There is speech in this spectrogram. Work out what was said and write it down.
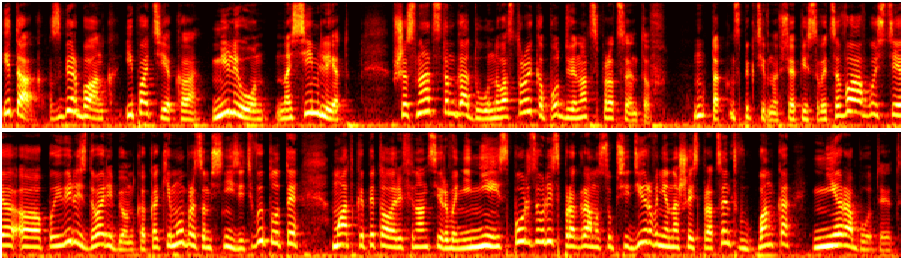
Итак, Сбербанк, ипотека, миллион на 7 лет. В 2016 году новостройка под 12%. Ну, так конспективно все описывается. В августе э, появились два ребенка. Каким образом снизить выплаты? Мат капитала рефинансирования не использовались. Программа субсидирования на 6% банка не работает.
